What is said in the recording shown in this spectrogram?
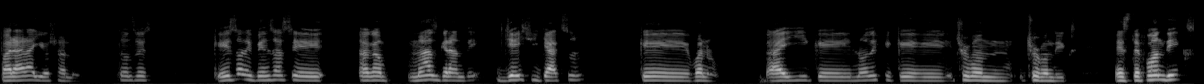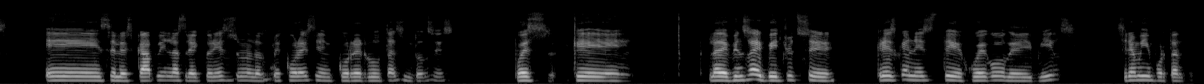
Parar a Josh Allen. Entonces, que esa defensa se haga más grande. JC Jackson, que, bueno, ahí que no deje que Trevon, Trevon Dix, Stephon Dix, eh, se le escape en las trayectorias, es uno de los mejores en correr rutas. Entonces, pues que la defensa de Patriots se crezca en este juego de Bills sería muy importante.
